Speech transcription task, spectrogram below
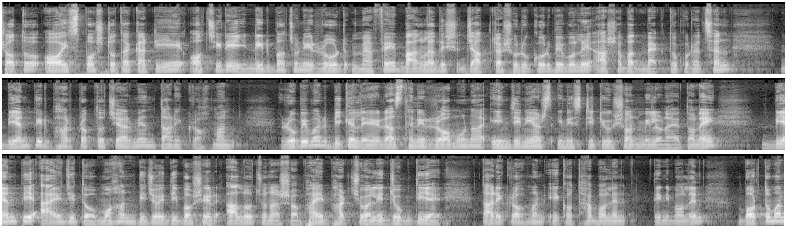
শত অস্পষ্টতা কাটিয়ে অচিরেই নির্বাচনী রোড ম্যাপে বাংলাদেশ যাত্রা শুরু করবে বলে আশাবাদ ব্যক্ত করেছেন বিএনপির ভারপ্রাপ্ত চেয়ারম্যান তারেক রহমান। রবিবার বিকেলে রাজধানীর রমনা ইঞ্জিনিয়ার্স ইনস্টিটিউশন মিলনায়তনে বিএনপি আয়োজিত মহান বিজয় দিবসের আলোচনা সভায় ভার্চুয়ালি যোগ দিয়ে তারেক রহমান একথা বলেন। তিনি বলেন, বর্তমান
